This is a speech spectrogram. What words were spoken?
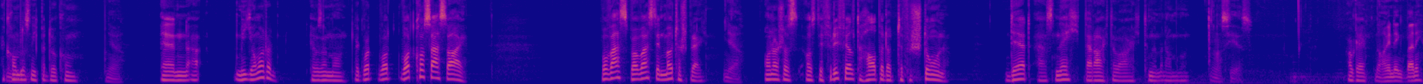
Ik kan mm. bloos niet bij doorkomen. Ja. En uh, mij jongeren, er was een man. Like, wat, wat, wat kost dat zijn? Waar was, waar was den Motorsprech? Ja. Anders als, als de frühveld te helpen dat te verstaan. Dat is niet de rechte weg te met omgaan. Dat zie je. Oké. Okay. Nog één ding, Benny?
